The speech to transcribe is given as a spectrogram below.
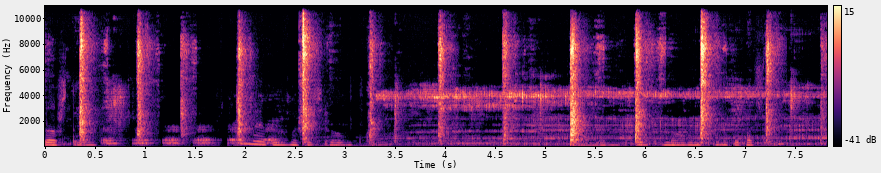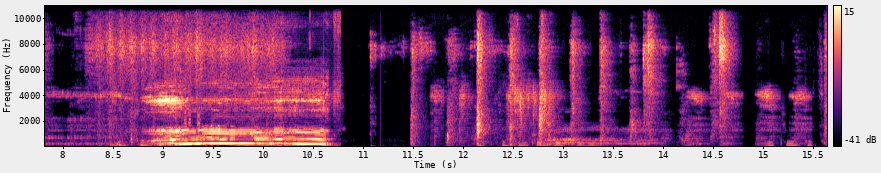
Не чує. Ви чуєте це?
